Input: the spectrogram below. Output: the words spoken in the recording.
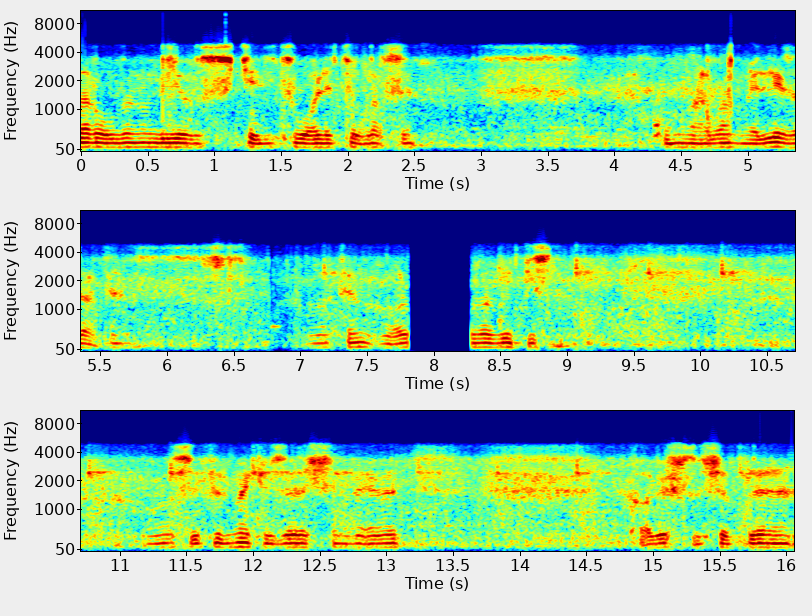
Olduğunu biliyoruz. Kedi tuvaleti orası. Kumlardan belli zaten. Bakın orada bir pis. Onu süpürmek üzere şimdi evet. Karıştı çöplere.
